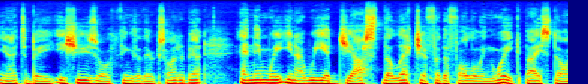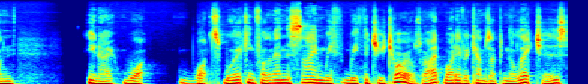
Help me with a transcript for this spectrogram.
you know, to be issues or things that they're excited about. And then we, you know, we adjust the lecture for the following week based on, you know, what what's working for them. And the same with with the tutorials, right? Whatever comes up in the lectures,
